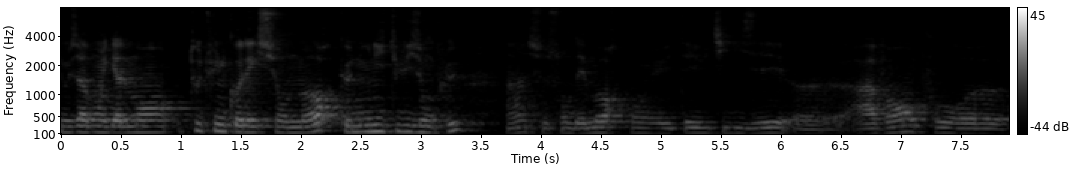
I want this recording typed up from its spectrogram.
Nous avons également toute une collection de morts que nous n'utilisons plus. Hein. ce sont des morts qui ont été utilisés euh, avant pour euh,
